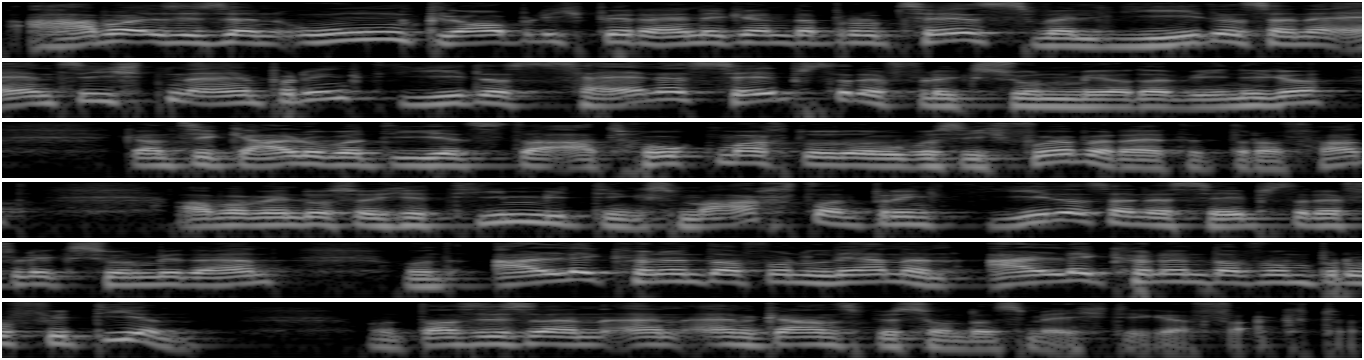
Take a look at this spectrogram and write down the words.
aber es ist ein unglaublich bereinigender Prozess, weil jeder seine Einsichten einbringt, jeder seine Selbstreflexion mehr oder weniger, ganz egal, ob er die jetzt da ad hoc macht oder ob er sich vorbereitet darauf hat, aber wenn du solche Team-Meetings machst, dann bringt jeder seine Selbstreflexion mit ein und alle können davon lernen, alle können davon profitieren und das ist ein, ein, ein ganz besonders mächtiger Faktor.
